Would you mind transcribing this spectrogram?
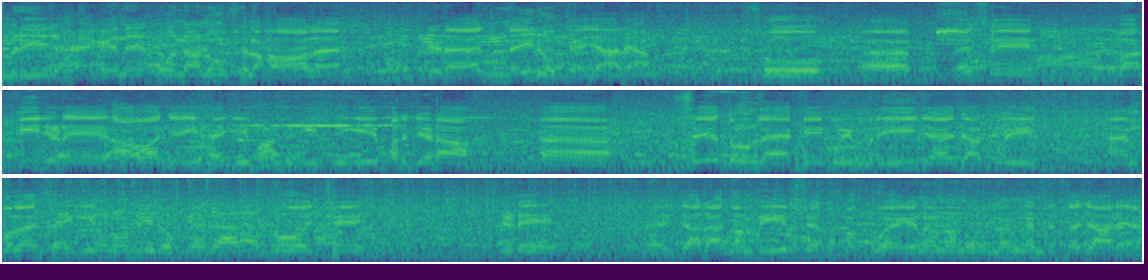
ਮਰੀਜ਼ ਹੈਗੇ ਨੇ, ਉਹਨਾਂ ਨੂੰ ਫਿਲਹਾਲ ਜਿਹੜਾ ਨਹੀਂ ਰੋਕਿਆ ਜਾ ਰਿਹਾ। ਸੋ ਵੈਸੇ ਬਾਕੀ ਜਿਹੜੇ ਆਵਾਜਾਈ ਹੈਗੀ ਬੰਦ ਕੀਤੀ ਗਈ, ਪਰ ਜਿਹੜਾ ਸਿਹਤ ਨੂੰ ਲੈ ਕੇ ਕੋਈ ਮਰੀਜ਼ ਹੈ ਜਾਂ ਕੋਈ ਐਂਬੂਲੈਂਸ ਹੈਗੀ, ਉਹਨਾਂ ਨੂੰ ਨਹੀਂ ਰੋਕਿਆ ਜਾ ਰਿਹਾ, ਸੋ ਇੱਥੇ ਜਿਹੜੇ ਜ਼ਿਆਦਾ ਗੰਭੀਰ ਸਿਹਤ ਪੱਖੂ ਹੈਗੇ ਨੇ, ਉਹਨਾਂ ਨੂੰ ਲੰਘਣ ਦਿੱਤਾ ਜਾ ਰਿਹਾ।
